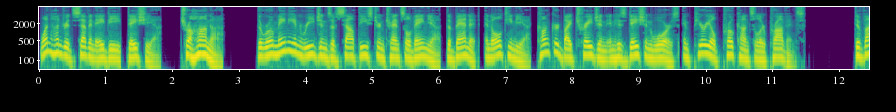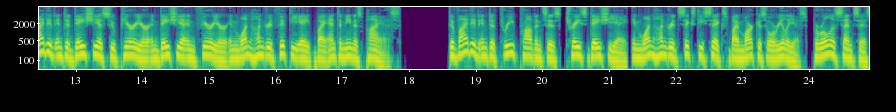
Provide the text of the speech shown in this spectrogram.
107 AD, Dacia Trajana, the Romanian regions of southeastern Transylvania, the Banat, and Oltenia, conquered by Trajan in his Dacian Wars imperial proconsular province. Divided into Dacia Superior and Dacia Inferior in 158 by Antoninus Pius. Divided into three provinces Tres Daciae in 166 by Marcus Aurelius, Porolissensis,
